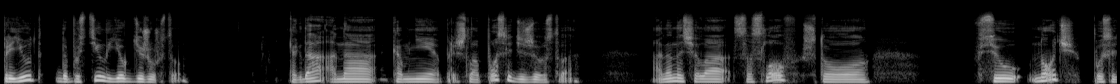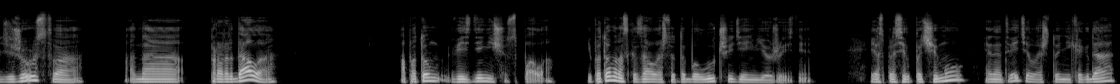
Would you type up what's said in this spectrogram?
приют допустил ее к дежурству. Когда она ко мне пришла после дежурства, она начала со слов, что всю ночь после дежурства она прорыдала, а потом весь день еще спала. И потом она сказала, что это был лучший день в ее жизни. Я спросил, почему, и она ответила, что никогда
